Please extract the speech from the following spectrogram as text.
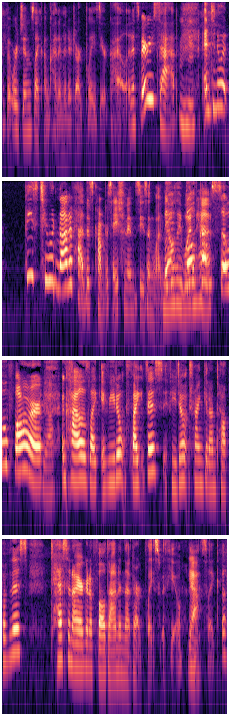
if it were Jim's like, I'm kind of in a dark place here, Kyle, and it's very sad. Mm-hmm. And you know what? These two would not have had this conversation in season one. No, They've they wouldn't come have. so far. Yeah. And Kyle's like, if you don't fight this, if you don't try and get on top of this, Tess and I are gonna fall down in that dark place with you. Yeah. And it's like, ugh.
